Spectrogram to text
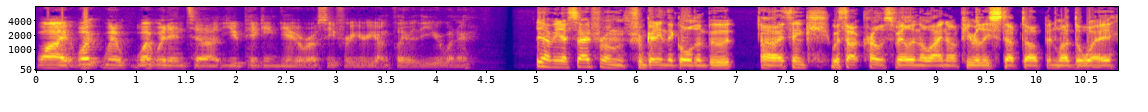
why? What, what what went into you picking Diego Rossi for your Young Player of the Year winner? Yeah, I mean, aside from from getting the Golden Boot, uh, I think without Carlos Vela in the lineup, he really stepped up and led the way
